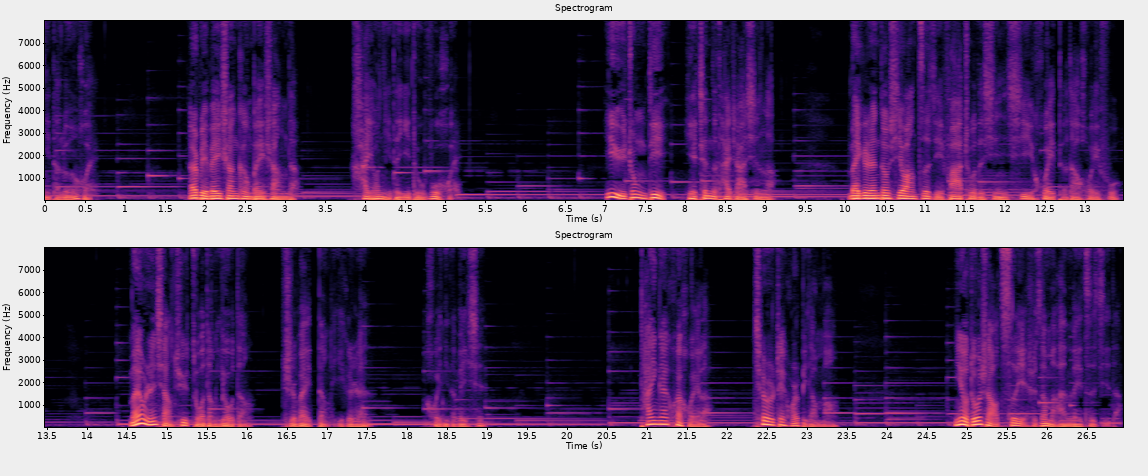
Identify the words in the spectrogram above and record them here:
你的轮回，而比悲伤更悲伤的，还有你的一度误会。一语中的，也真的太扎心了。每个人都希望自己发出的信息会得到回复，没有人想去左等右等，只为等一个人回你的微信。他应该快回了，就是这会儿比较忙。你有多少次也是这么安慰自己的，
